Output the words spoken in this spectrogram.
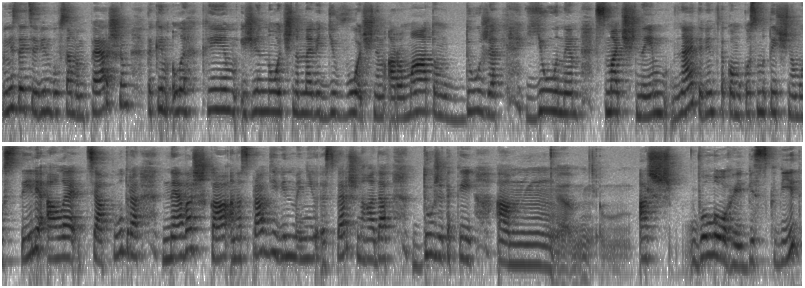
Мені здається, він був самим першим таким легким, жіночним, навіть дівочним ароматом, дуже юним, смачним. Знаєте, він в такому косметичному стилі, але ця пудра не важка. А насправді він мені спершу нагадав дуже такий. ам, ем, Аж вологий бісквіт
